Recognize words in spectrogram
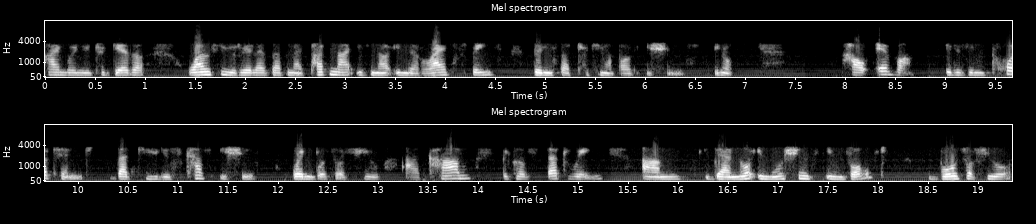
time when you're together, once you realize that my partner is now in the right space, then you start talking about issues. You know, However, it is important that you discuss issues when both of you are calm because that way um, there are no emotions involved. Both of you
